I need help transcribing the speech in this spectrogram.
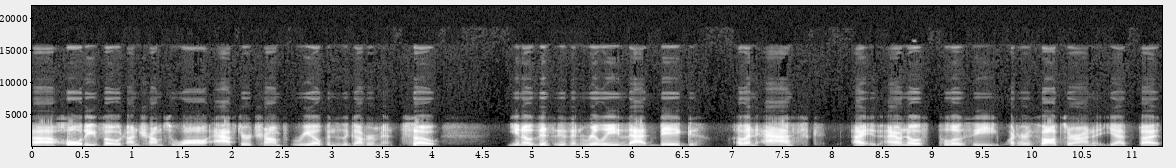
uh, hold a vote on Trump's wall after Trump reopens the government. So, you know, this isn't really that big of an ask. I, I don't know if Pelosi, what her thoughts are on it yet, but,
